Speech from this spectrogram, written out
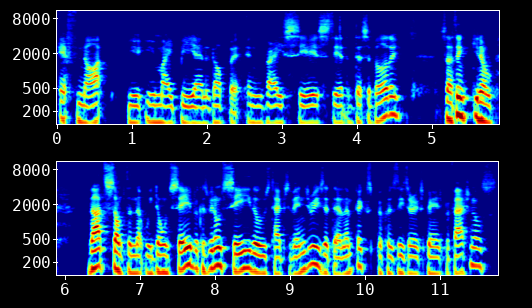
if not, you you might be ended up in very serious state of disability. So I think you know that's something that we don't see because we don't see those types of injuries at the Olympics because these are experienced professionals.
